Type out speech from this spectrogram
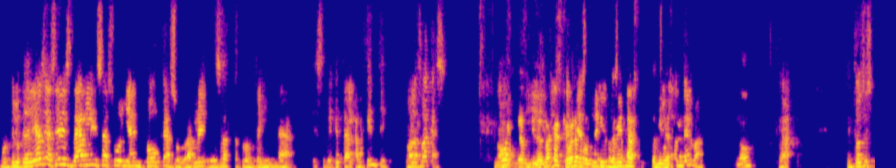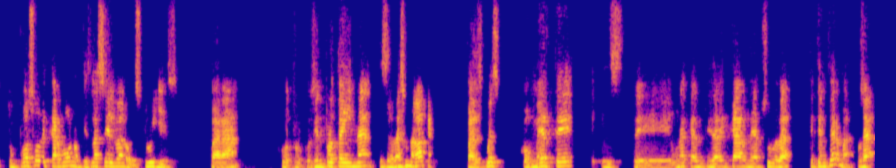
Porque lo que deberías de hacer es darle esa soya, en todo caso, darle esa proteína ese vegetal a la gente, no a las vacas. ¿no? y, las, vacas que van a producir también más contaminación. ¿No? Claro. Entonces, tu pozo de carbono, que es la selva, lo destruyes para producir proteína que se la das a una vaca, para después comerte este, una cantidad de carne absurda que te enferma. O sea,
